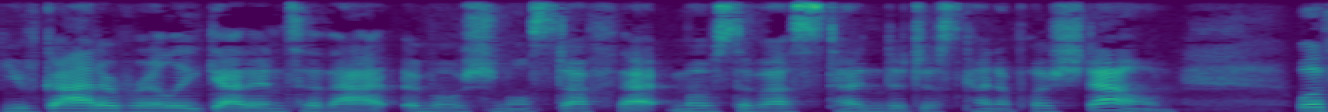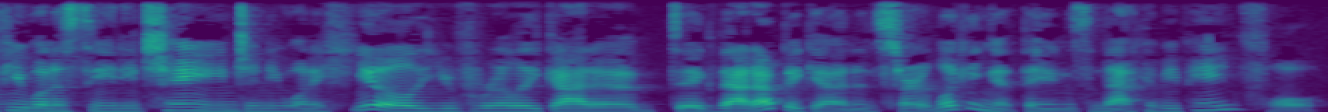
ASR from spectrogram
you've got to really get into that emotional stuff that most of us tend to just kind of push down well, if you want to see any change and you want to heal, you've really got to dig that up again and start looking at things, and that can be painful.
